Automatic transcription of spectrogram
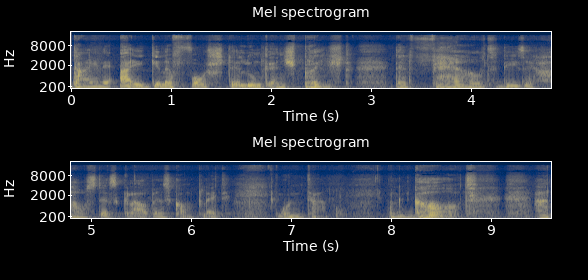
deine eigene Vorstellung entspricht, dann fällt dieses Haus des Glaubens komplett unter. Und Gott hat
